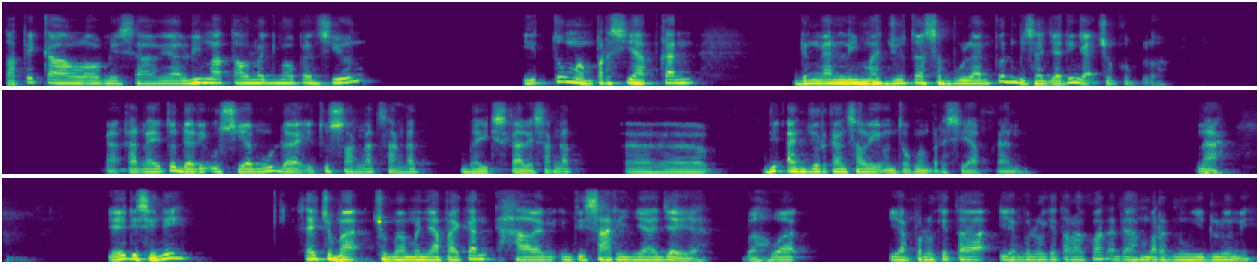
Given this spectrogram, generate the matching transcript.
Tapi kalau misalnya lima tahun lagi mau pensiun, itu mempersiapkan dengan 5 juta sebulan pun bisa jadi nggak cukup loh. Nah, karena itu dari usia muda itu sangat-sangat baik sekali, sangat eh, dianjurkan sekali untuk mempersiapkan. Nah, jadi di sini saya cuma cuma menyampaikan hal yang intisarinya aja ya, bahwa yang perlu kita yang perlu kita lakukan adalah merenungi dulu nih.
